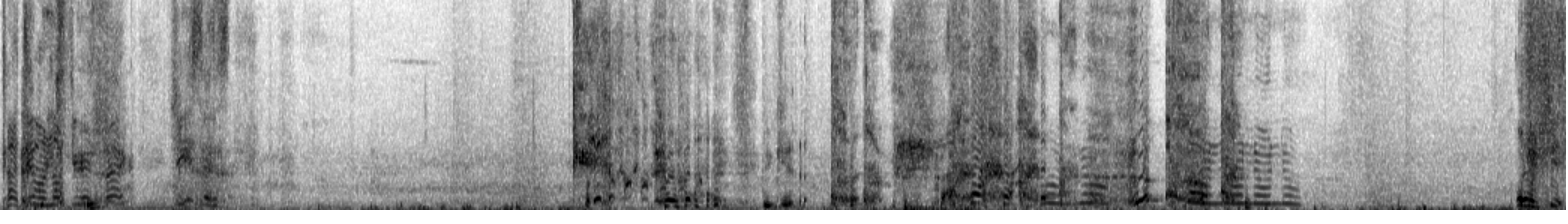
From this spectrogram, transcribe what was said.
God damn! I knocked your ass back. Jesus! Oh, you get- Oh no no no! oh shit!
